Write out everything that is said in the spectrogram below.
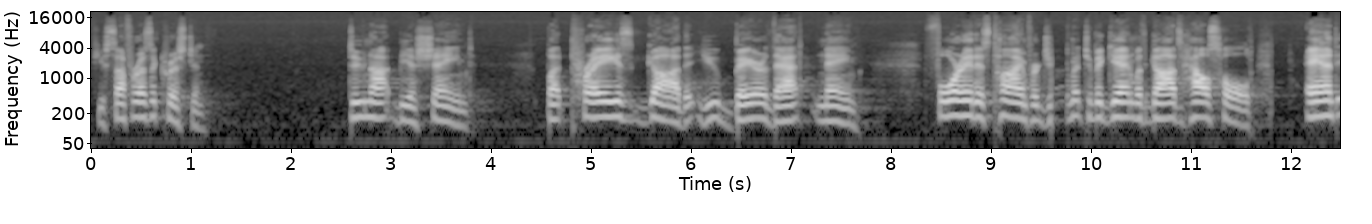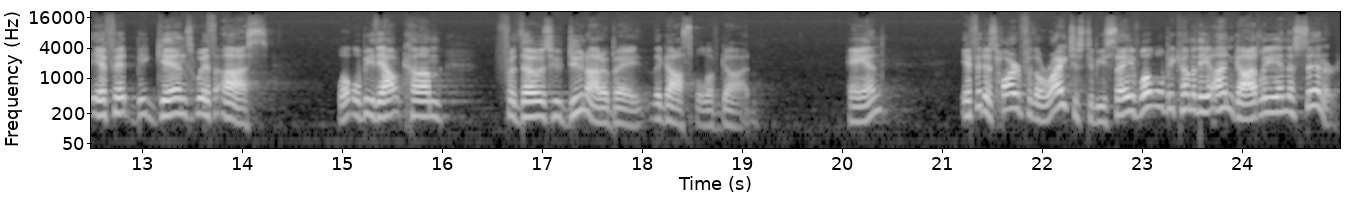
if you suffer as a Christian, do not be ashamed, but praise God that you bear that name. For it is time for judgment to begin with God's household. And if it begins with us, what will be the outcome for those who do not obey the gospel of God? And if it is hard for the righteous to be saved, what will become of the ungodly and the sinner?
